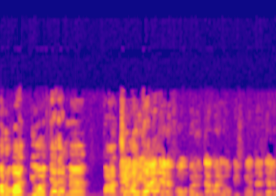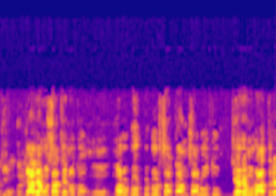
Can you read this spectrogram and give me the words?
ભરવા ગયો ત્યારે અમે પાંચ જણા ગયા હતા. જ્યારે ફોર્મ ભર્યું તમારી ઓફિસની અંદર જ્યારે ફોર્મ ભર્યું. ત્યારે હું સાથે નહોતો. હું મારું ડોર ટુ ડોર કામ ચાલુ હતું. જ્યારે હું રાત્રે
